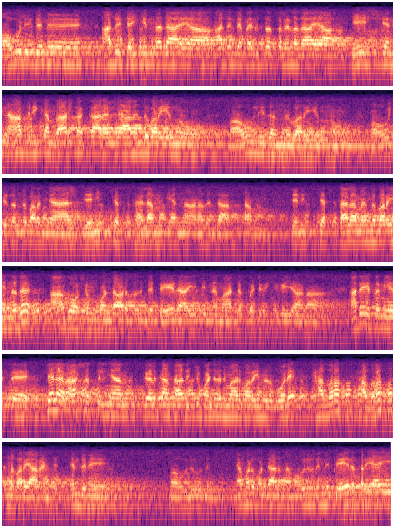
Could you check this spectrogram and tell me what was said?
മൗലിദിന് അത് ചെയ്യുന്നതായ അതിന്റെ പരിസരത്തിലുള്ളതായ ഏഷ്യൻ ആഫ്രിക്കൻ രാഷ്ട്രക്കാരെല്ലാം എന്ത് പറയുന്നു? മൗലിദ് എന്ന് പറയുന്നു. മൗലിതെന്ന് പറഞ്ഞാൽ ജനിച്ച സ്ഥലം എന്നാണ് അതിന്റെ അർത്ഥം. ജനിച്ച സ്ഥലം എന്ന് പറയുന്നത് ആഘോഷം കൊണ്ടാടുന്നതിന്റെ പേരായി പിന്നെ മാറ്റപ്പെട്ടിരിക്കുകയാണ്. അതേ സമയത്ത് ചില രാഷ്ട്രത്തിൽ ഞാൻ കേൾക്കാൻ സാധിച്ചു പണ്ഡിതന്മാർ പറയുന്നത് പോലെ ഹവറസ് ഹവറസ് എന്ന് പറയാറുണ്ട്. എന്തിന്? മൗലൂദിന് നമ്മൾ കൊണ്ടാടുന്ന മൗലൂദിന്റെ പേരെത്രയായി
